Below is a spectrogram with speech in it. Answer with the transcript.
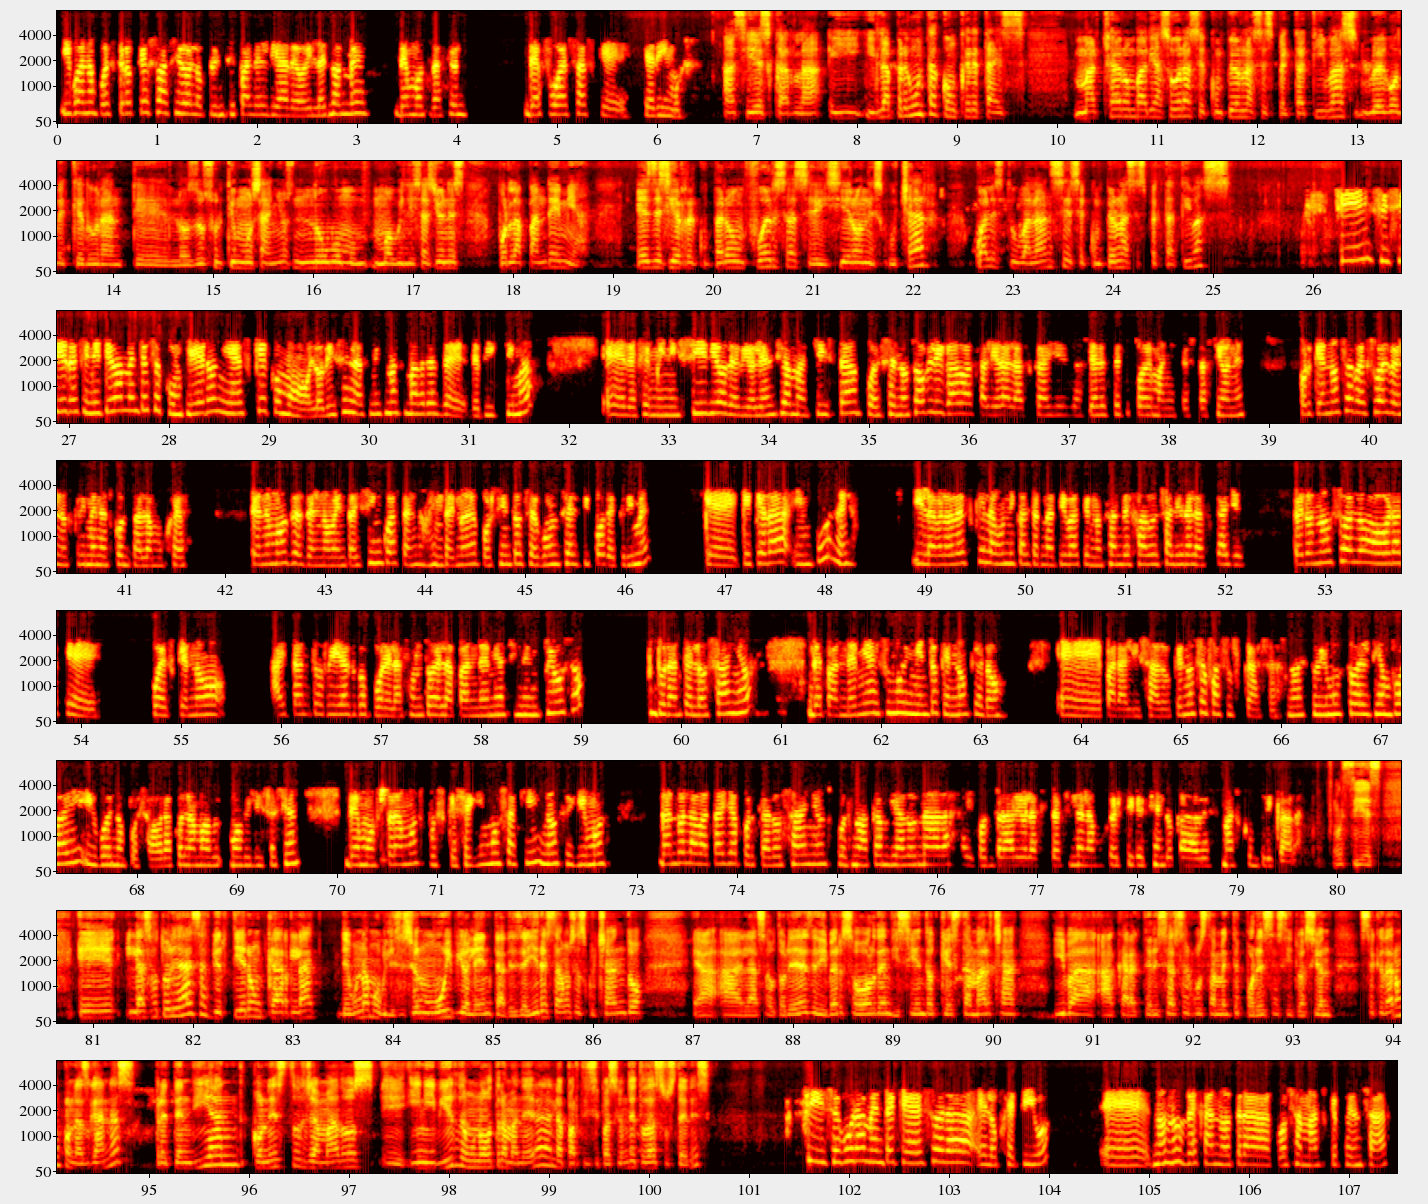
Y bueno, pues creo que eso ha sido lo principal del día de hoy, la enorme demostración de fuerzas que, que dimos. Así es, Carla. Y, y la pregunta concreta es, marcharon varias horas, se cumplieron las expectativas luego de que durante los dos últimos años no hubo movilizaciones por la pandemia. Es decir, recuperaron fuerzas, se hicieron escuchar. ¿Cuál es tu balance? ¿Se cumplieron las expectativas? Sí, sí, sí, definitivamente se cumplieron y es que como lo dicen las mismas madres de, de víctimas, eh, de feminicidio, de violencia machista, pues se nos ha obligado a salir a las calles y hacer este tipo de manifestaciones, porque no se resuelven los crímenes contra la mujer. Tenemos desde el 95 hasta el 99% según sea el tipo de crimen que, que queda impune. Y la verdad es que la única alternativa que nos han dejado es salir a las calles. Pero no solo ahora que, pues que no hay tanto riesgo por el asunto de la pandemia, sino incluso durante los años de pandemia es un movimiento que no quedó eh, paralizado, que no se fue a sus casas, ¿no? Estuvimos todo el tiempo ahí y bueno, pues ahora con la movilización demostramos pues que seguimos aquí, ¿no? Seguimos dando la batalla porque a dos años pues no ha cambiado nada, al contrario, la situación de la mujer sigue siendo cada vez más complicada. Así es. Eh, las autoridades advirtieron, Carla, de una movilización muy violenta. Desde ayer estamos escuchando a, las autoridades de diverso orden diciendo que esta marcha iba a caracterizarse justamente por esa situación. ¿Se quedaron con las ganas? ¿Pretendían con estos llamados eh, inhibir de una u otra manera la participación de todas ustedes? Sí, seguramente que eso era el objetivo. Eh, no nos dejan otra cosa más que pensar.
